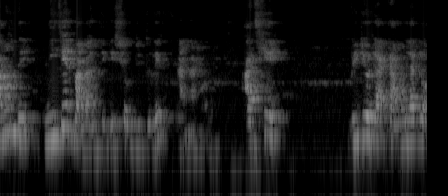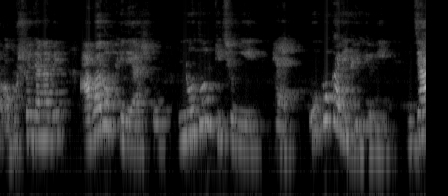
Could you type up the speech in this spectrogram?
আনন্দে নিজের বাগান থেকে সবজি তুলে রান্না করো। আজকে ভিডিওটা কেমন লাগল অবশ্যই জানাবে। আবারও ফিরে আসব নতুন কিছু নিয়ে হ্যাঁ উপকারী ভিডিও নিয়ে। যা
